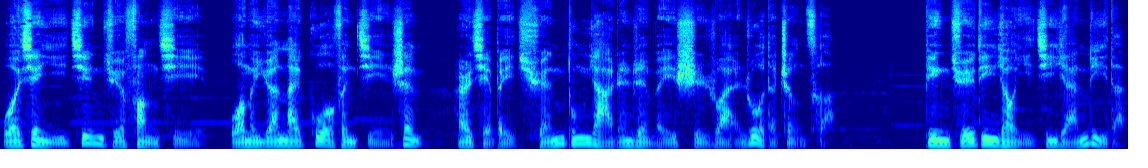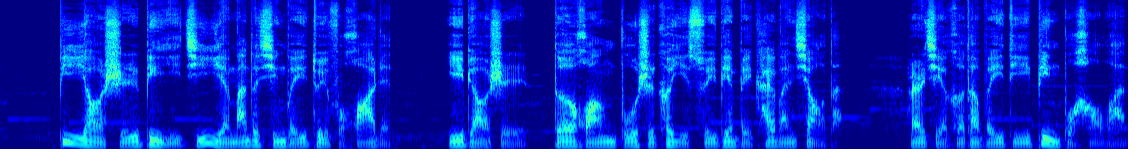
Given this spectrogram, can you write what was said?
我现已坚决放弃我们原来过分谨慎，而且被全东亚人认为是软弱的政策。”并决定要以极严厉的、必要时并以极野蛮的行为对付华人，以表示德皇不是可以随便被开玩笑的，而且和他为敌并不好玩。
